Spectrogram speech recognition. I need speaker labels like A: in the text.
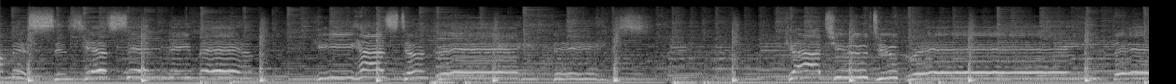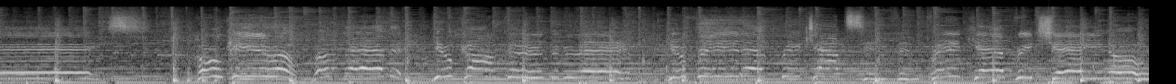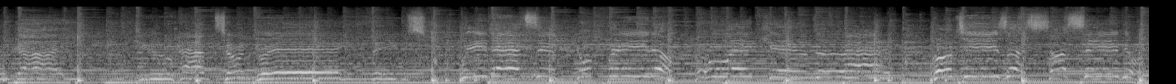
A: promises, yes and amen. He has done great things. God, you do great things. Oh, hero of heaven, you conquered the grave. You freed every captive and break every chain, oh God. You have done great insacível.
